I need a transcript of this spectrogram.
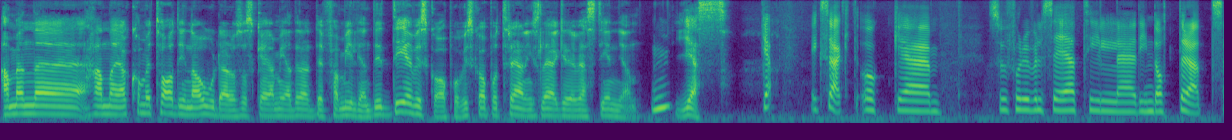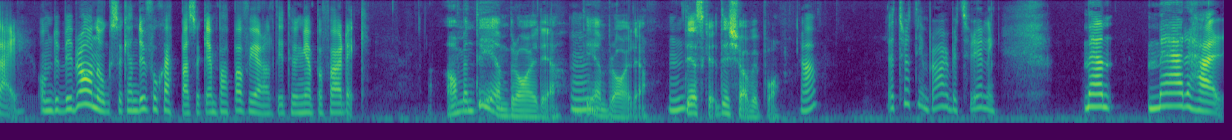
Ja men eh, Hanna, jag kommer ta dina ord där och så ska jag meddela det familjen. Det är det vi ska på. Vi ska på träningsläger i Västindien. Mm. Yes! Ja, exakt. Och eh, så får du väl säga till eh, din dotter att så här, om du blir bra nog så kan du få skeppa så kan pappa få göra allt det tunga på fördäck. Ja, men det är en bra idé. Det är en bra idé. Det, ska, det kör vi på. Ja, jag tror att det är en bra arbetsfördelning. Men med det här,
